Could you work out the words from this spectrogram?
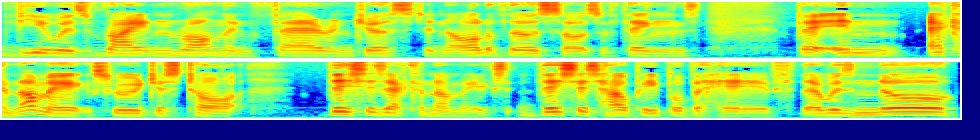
view as right and wrong and fair and just, and all of those sorts of things. But in economics, we were just taught this is economics. This is how people behave. There was no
